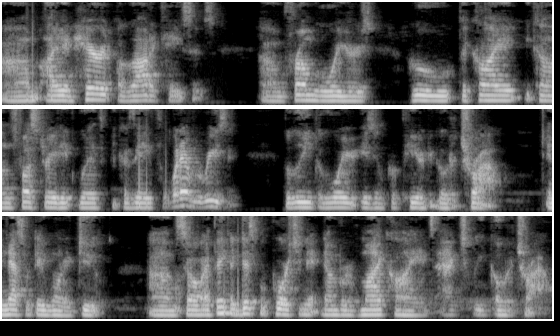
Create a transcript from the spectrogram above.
Um, I inherit a lot of cases um, from lawyers who the client becomes frustrated with because they, for whatever reason, believe the lawyer isn't prepared to go to trial. And that's what they want to do. Um, so I think a disproportionate number of my clients actually go to trial.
